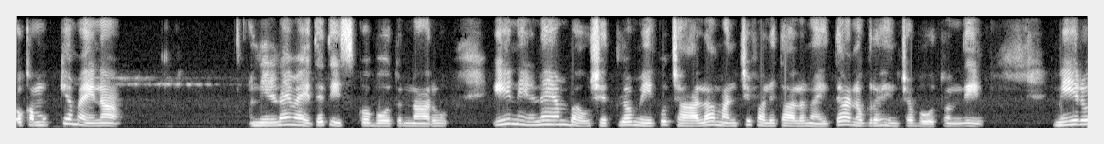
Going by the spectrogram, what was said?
ఒక ముఖ్యమైన నిర్ణయం అయితే తీసుకోబోతున్నారు. ఈ నిర్ణయం భవిష్యత్తులో మీకు చాలా మంచి ఫలితాలను అయితే అనుగ్రహించబోతుంది. మీరు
